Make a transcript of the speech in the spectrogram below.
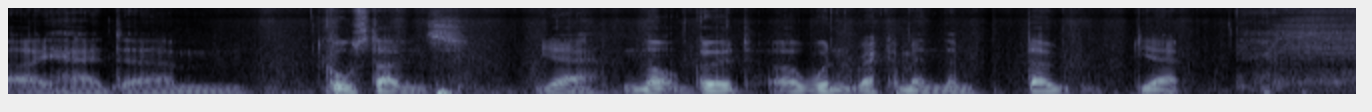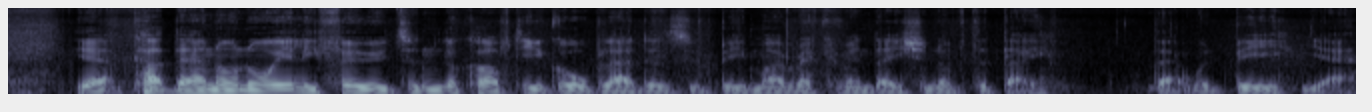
I had um, gallstones. Yeah, not good. I wouldn't recommend them. Don't. Yeah, yeah. Cut down on oily foods and look after your gallbladders would be my recommendation of the day. That would be yeah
